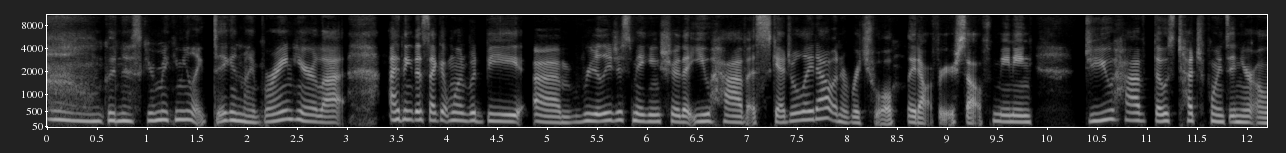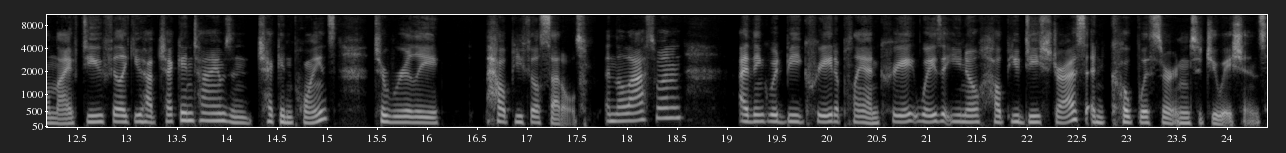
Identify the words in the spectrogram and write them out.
oh goodness, you're making me like dig in my brain here a lot. I think the second one would be um, really just making sure that you have a schedule laid out and a ritual laid out for yourself, meaning do you have those touch points in your own life? Do you feel like you have check in times and check in points to really help you feel settled? And the last one, I think, would be create a plan, create ways that you know help you de stress and cope with certain situations.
